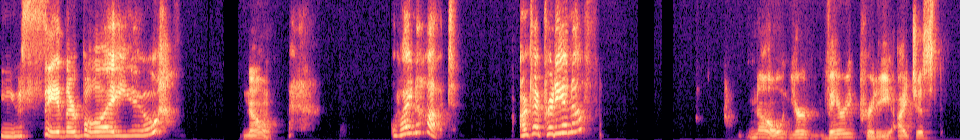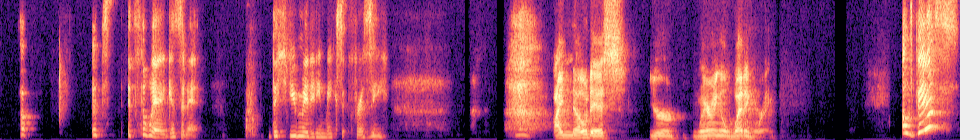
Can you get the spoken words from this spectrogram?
You sailor boy, you. No. Why not? Aren't I pretty enough? No, you're very pretty. I just It's it's the wig, isn't it? The humidity makes it frizzy. I notice you're wearing a wedding ring. Oh, this?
